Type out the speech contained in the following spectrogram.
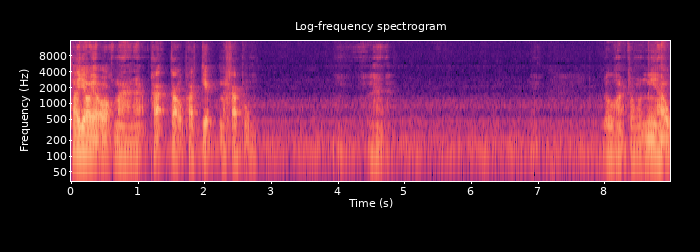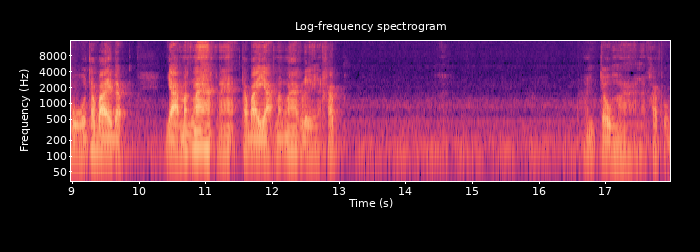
ทยอยออกมานะพระเก่าพระเก็บนะครับ ผมนะฮะโลหะทองนี่ฮะโอ้โหทบายแบบ หยาบมากๆนะฮะทบายหยาบมากๆเลยนะครับท่านเจ้ามานะครับผม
